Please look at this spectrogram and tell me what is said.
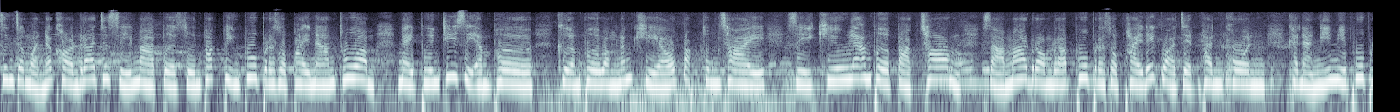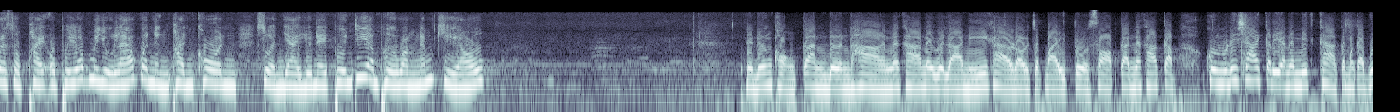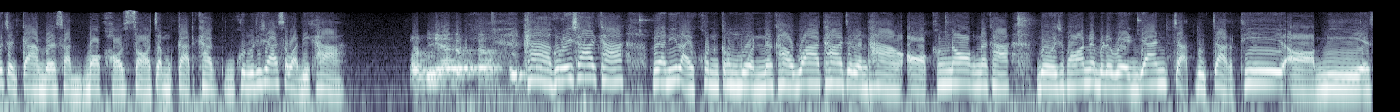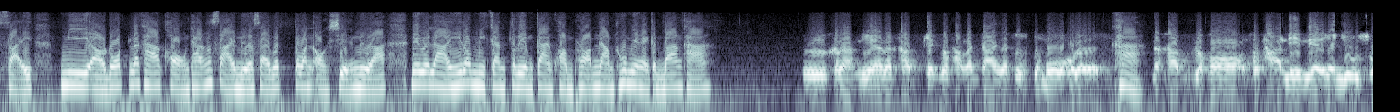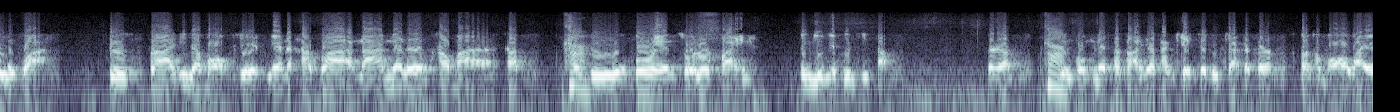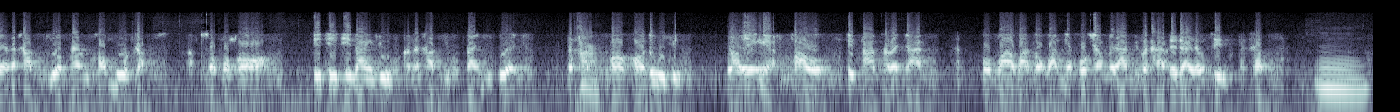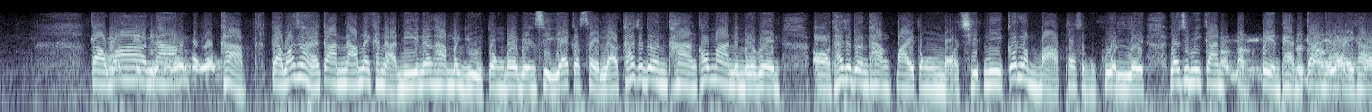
ซึ่งจังหวัดนครราชสีมาเปิดศูนย์พักพิงผู้ประสบภัยน้ำท่วม ในพื้นที่ 4อำเภอคืออำเภอวังน้ำเขียว ปักธงชัย สีคิ้วและอำเภอปากช่อง สามารถรองรับผู้ประสบภัยได้กว่า 7,000 คน ขณะนี้มีผู้ประสบภัยอพยพมาอยู่แล้วกว่า 1,000 คน ส่วนใหญ่อยู่ในพื้นที่อำเภอวังน้ำเขียว ในเรื่องของการเดินทางนะคะ ในเวลานี้ค่ะ เราจะไปตรวจสอบกันนะคะ กับคุณวุฒิชาติกรยานมิตรค่ะกรรมการผู้จัดการบริษัทบขสจำกัดค่ะ คุณวุฒิชาติสวัสดีค่ะสวัสดีครับดรค่ะ คุณวิชาติคะเวลานี้หลายคนกังวลนะคะ ว่าถ้าจะเดินทางออกข้างนอกนะคะ โดยเฉพาะในบริเวณย่านจตุจักรที่เอ่อมีสายมีเอ่อรถนะคะ ของทั้งสายเหนือสายตะวันออกเฉียงเหนือ ในเวลานี้เรามีการเตรียมการความพร้อมน้ำท่วมยังไงกันบ้างคะ คือขณะนี้นะครับเช็คสถานการณ์กันทุกชั่วโมงเลยค่ะนะครับ แล้วก็สถานีเนี่ยยังอยู่สูงกว่า คือปลายที่จะบอกเหตุเนี่ยนะครับ ว่าน้ำเนี่ยเริ่มเข้ามาครับค่ะก็คือบริเวณสวนรถไฟเนี่ยซึ่งอยู่ในพื้นที่ต่ำนะครับค่ะซึ่งผมเนี่ยประสานกับทางเขตจตุจักรกับทางกทมไว้นะครับรวมทั้งข้อมูลกับสพพที่ที่ที่นั่งอยู่นะครับ ที่ผมนั่งอยู่ด้วยเนี่ยนะครับค่ะข้อข้อดูอยู่เราเองเนี่ยเฝ้าติดตามสถานการณ์ ผมว่าวันสองวันเนี้คงยังไม่ได้มีปัญหาใดๆทั้งสิ้นนะครับ อืมแต่ว่าน้ำค่ะ แต่ว่าสถานการณ์น้ำในขณะนี้นะคะมาอยู่ตรงบริเวณสี่แยกเกษตรแล้ว ถ้าจะเดินทางเข้ามาในบริเวณเอ่อถ้าจะเดินทางไปตรงหมอชิดนี่ก็ลำบากพอสมควรเลย เราจะมีการปรับเปลี่ยนแผนการยังไงคะ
